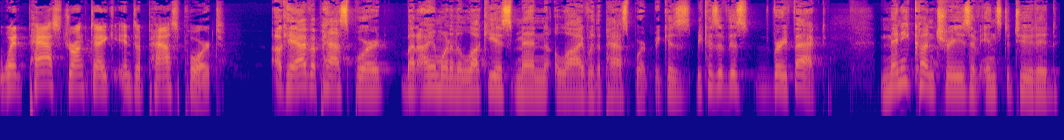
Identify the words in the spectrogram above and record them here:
Went past drunk tank into passport. Okay, I have a passport, but I am one of the luckiest men alive with a passport because because of this very fact. Many countries have instituted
